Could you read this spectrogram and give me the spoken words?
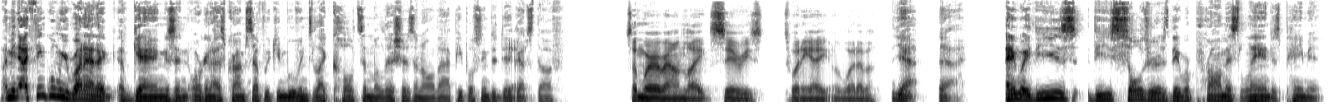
I mean, I think when we run out of, of gangs and organized crime stuff, we can move into like cults and militias and all that. People seem to dig Yeah. that stuff. Somewhere around like series twenty eight or whatever. Yeah, yeah. Anyway, these these soldiers they were promised land as payment,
